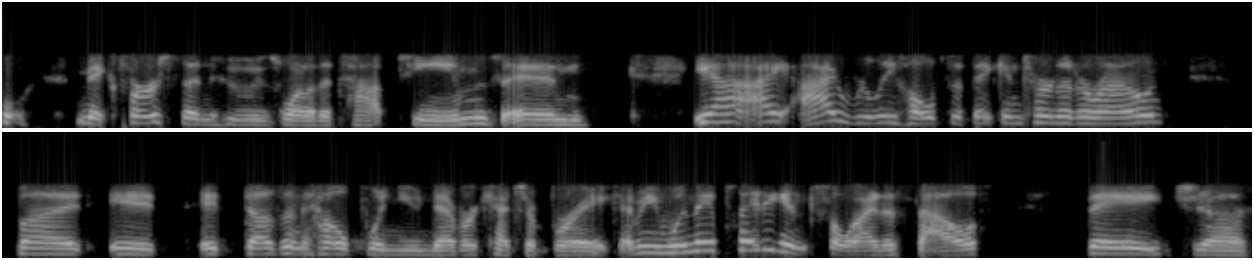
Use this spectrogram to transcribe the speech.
McPherson, who's one of the top teams. And yeah, I, I really hope that they can turn it around but it it doesn't help when you never catch a break. I mean, when they played against Salina South, they just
